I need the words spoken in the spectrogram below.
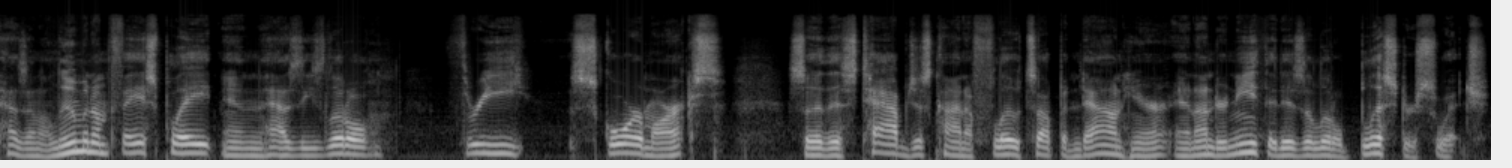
has an aluminum faceplate and has these little three score marks so this tab just kind of floats up and down here, and underneath it is a little blister switch.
